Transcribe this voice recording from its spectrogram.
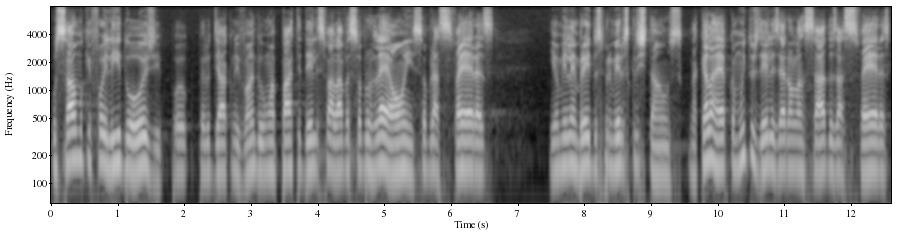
O salmo que foi lido hoje pelo diácono Ivando, uma parte deles falava sobre os leões, sobre as feras. E eu me lembrei dos primeiros cristãos. Naquela época, muitos deles eram lançados às feras,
